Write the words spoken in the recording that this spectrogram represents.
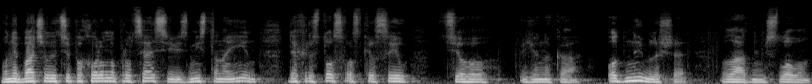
Вони бачили цю похоронну процесію з міста Наїн, де Христос воскресив цього юнака одним лише владним словом.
